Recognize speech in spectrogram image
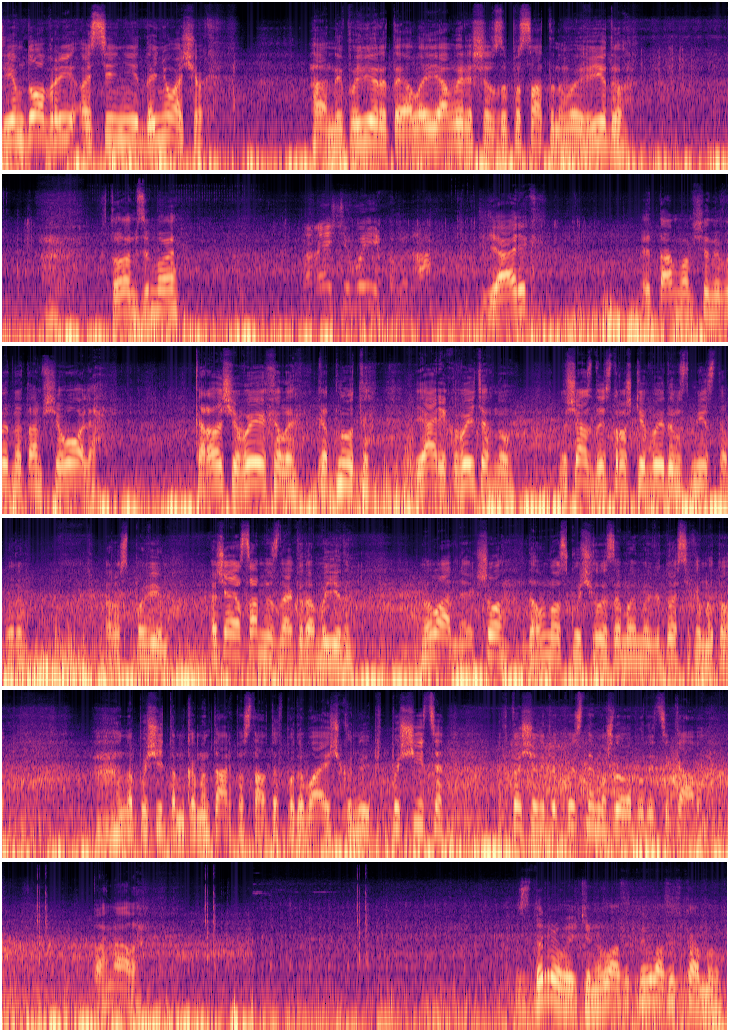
Всім добрий осінній деньочок. А, не повірите, але я вирішив записати нове відео. Хто там зі мною? Нарешті виїхали, так? Ярик. І там вам ще не видно, там ще Оля. Коротше, виїхали катнути. Ярик витягнув. Ну зараз десь трошки вийдемо з міста, будемо розповім. Хоча я сам не знаю, куди ми їдемо. Ну ладно, якщо давно скучили за моїми відосиками, то напишіть там коментар, поставте вподобаєчку. Ну і підпишіться. А хто ще не підписаний, можливо, буде цікаво. Погнали. Здоровий який, не влазить, не влазить в камеру.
